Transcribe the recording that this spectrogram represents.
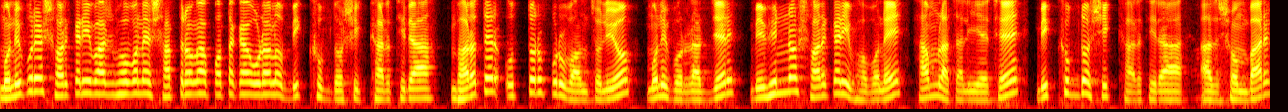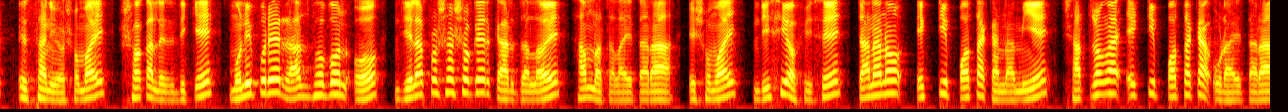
মণিপুরের সরকারি বাসভবনে সাতরঙা পতাকা উড়ালো বিক্ষুব্ধ শিক্ষার্থীরা। ভারতের উত্তর পূর্বাঞ্চলীয় মণিপুর রাজ্যের বিভিন্ন সরকারি ভবনে হামলা চালিয়েছে বিক্ষুব্ধ শিক্ষার্থীরা। আজ সোমবার স্থানীয় সময় সকালের দিকে মণিপুরের রাজভবন ও জেলা প্রশাসকের কার্যালয়ে হামলা চালায় তারা। এ সময় ডিসি অফিসে টানানো একটি পতাকা নামিয়ে সাতরঙা একটি পতাকা উড়ায় তারা।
